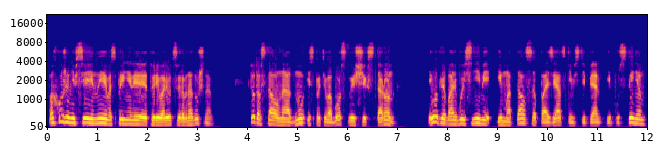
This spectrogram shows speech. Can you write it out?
Похоже, не все иные восприняли эту революцию равнодушно. Кто-то встал на одну из противоборствующих сторон, и вот для борьбы с ними и мотался по азиатским степям и пустыням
